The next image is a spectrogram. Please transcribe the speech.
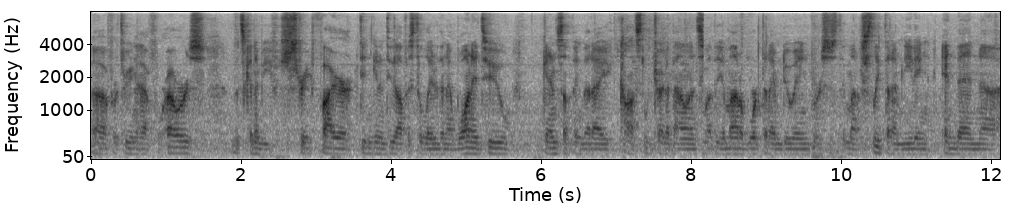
uh, for three and a half, four hours. That's gonna be straight fire. Didn't get into the office till later than I wanted to. Again, something that I constantly try to balance about the amount of work that I'm doing versus the amount of sleep that I'm needing. And then uh,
